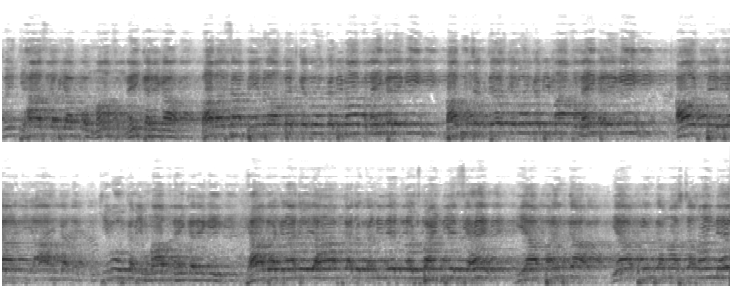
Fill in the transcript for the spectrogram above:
तो इतिहास कभी आपको माफ़ नहीं करेगा। बाबा साहब भीमराव अंबेडकर लोगों कभी माफ़ नहीं करेगी। बाबू जगदेव के लोगों कभी माफ़ नहीं करेगी। और पेरियार की आह की रूह कभी माफ़ नहीं करेगी। याद रखना जो यहाँ आपका जो कैंडिडेट पॉइंट ये से है, ये अपहरण का ये अपहरण का मास्टर माइंड है।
